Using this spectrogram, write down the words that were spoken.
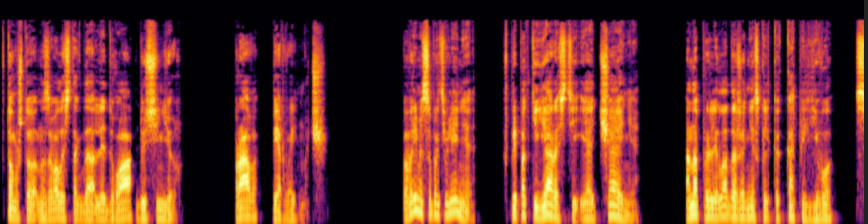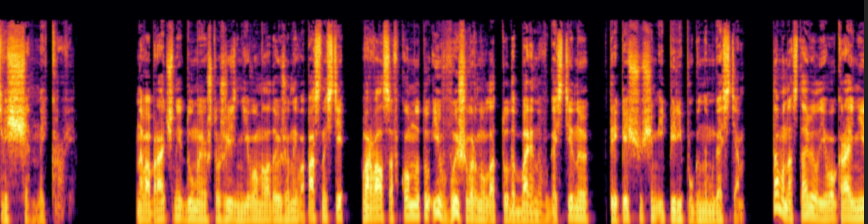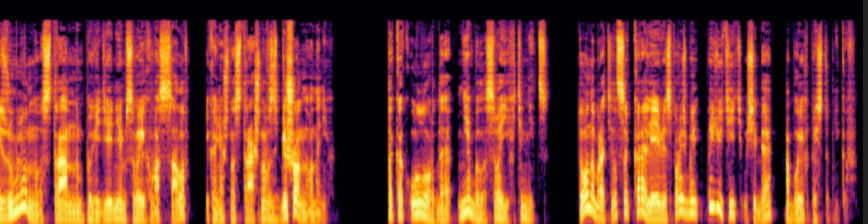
в том, что называлось тогда «le droit du seigneur» — право первой ночи. Во время сопротивления в припадке ярости и отчаяния она пролила даже несколько капель его священной крови. Новобрачный, думая, что жизнь его молодой жены в опасности, ворвался в комнату и вышвырнул оттуда барина в гостиную к трепещущим и перепуганным гостям. Там он оставил его крайне изумленного странным поведением своих вассалов и, конечно, страшно взбешенного на них. Так как у лорда не было своих темниц, то он обратился к королеве с просьбой приютить у себя обоих преступников.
